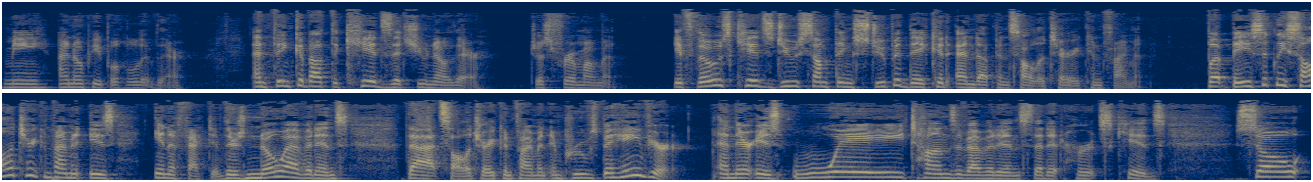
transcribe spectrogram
Me, I know people who live there. And think about the kids that you know there, just for a moment if those kids do something stupid, they could end up in solitary confinement. But basically, solitary confinement is ineffective. There's no evidence that solitary confinement improves behavior. And there is way tons of evidence that it hurts kids. So,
